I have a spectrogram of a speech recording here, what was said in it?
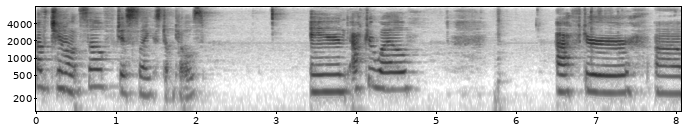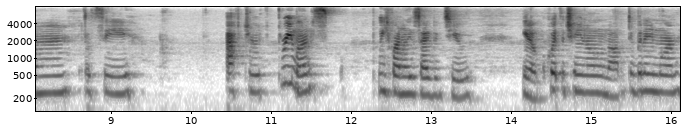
Not the channel itself, just like StarTales. And after a while, after, um, let's see, after three months, we finally decided to you know, quit the channel, not do it anymore.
